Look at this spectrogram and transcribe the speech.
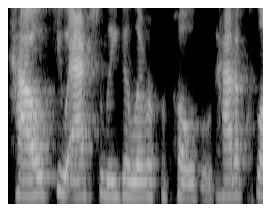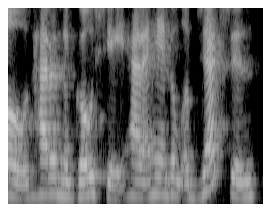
how to actually deliver proposals, how to close, how to negotiate, how to handle objections.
